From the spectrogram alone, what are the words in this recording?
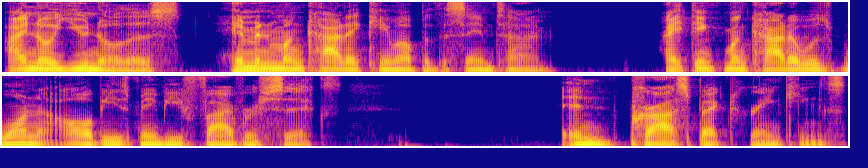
I know you know this. Him and Moncada came up at the same time. I think Moncada was one, Albies maybe five or six in prospect rankings.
